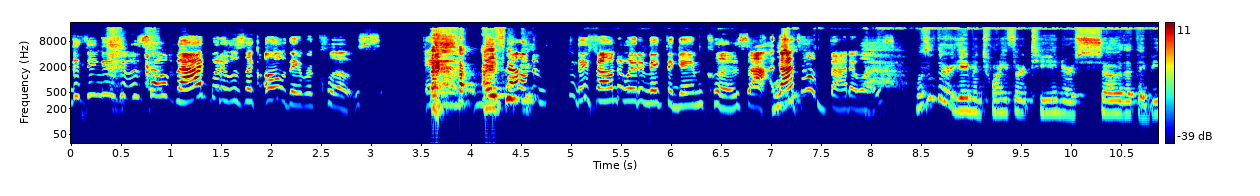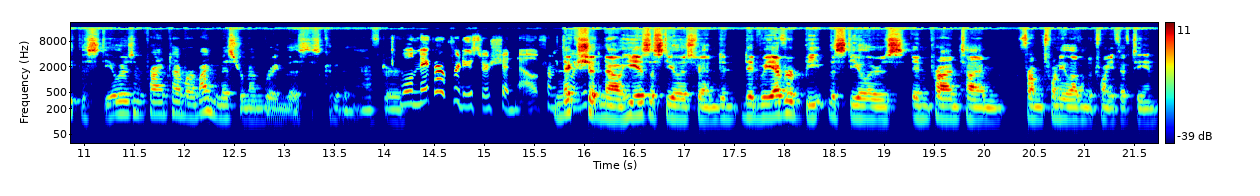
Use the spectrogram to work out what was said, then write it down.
The thing is, it was so bad, but it was like, oh, they were close, and I they think- found a, they found a way to make the game close. Uh, that's how bad it was. Wasn't there a game in 2013 or so that they beat the Steelers in prime time? Or am I misremembering this? This could have been after. Well, Nick, our producer, should know from Nick 20 should know. He is a Steelers fan. Did, did we ever beat the Steelers in prime time from 2011 to 2015?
